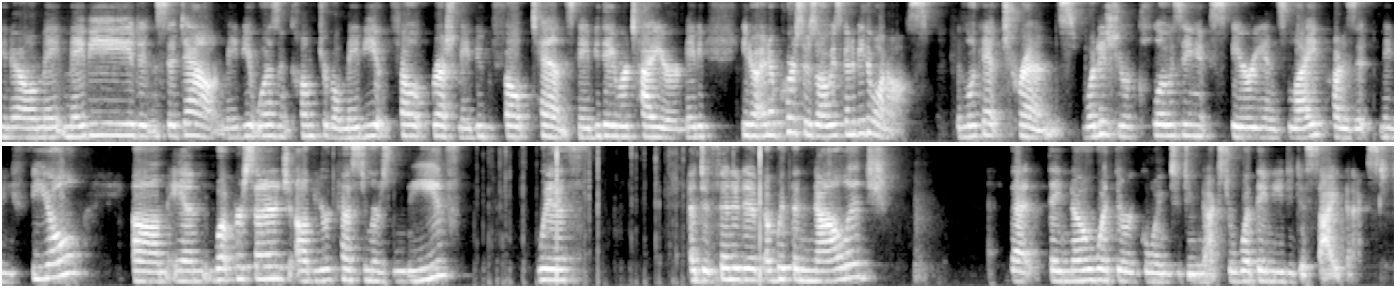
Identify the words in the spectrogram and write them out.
you know may, maybe you didn't sit down. Maybe it wasn't comfortable. Maybe it felt rushed. Maybe it felt tense. Maybe they were tired. Maybe you know and of course there's always going to be the one-offs. But look at trends. What is your closing experience like? How does it maybe feel um, and what percentage of your customers leave with a definitive uh, with the knowledge that they know what they're going to do next or what they need to decide next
